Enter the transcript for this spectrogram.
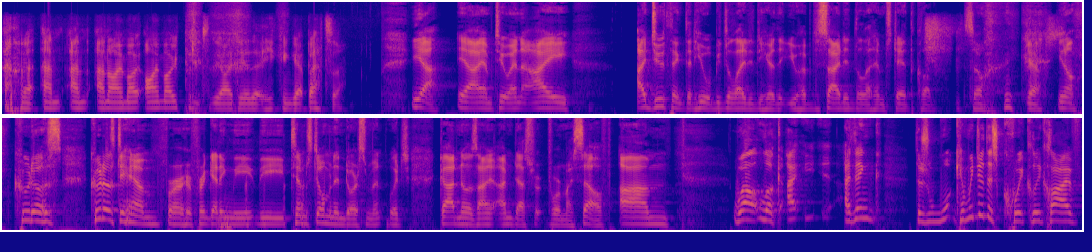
and and and I'm I'm open to the idea that he can get better. Yeah, yeah, I am too, and I. I do think that he will be delighted to hear that you have decided to let him stay at the club. So, yeah, you know, kudos, kudos to him for for getting the the Tim Stillman endorsement, which God knows I, am desperate for myself. Um, well, look, I I think there's one, can we do this quickly, Clive?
